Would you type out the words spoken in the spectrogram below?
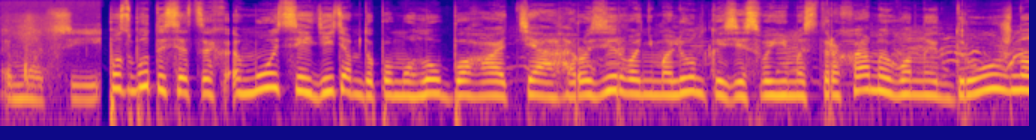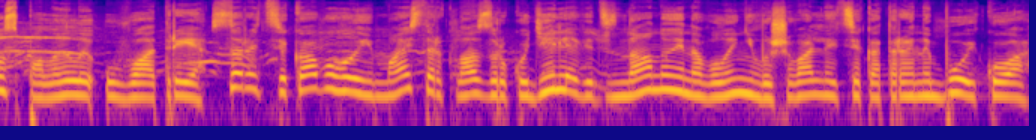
емоції. Позбутися цих емоцій дітям допомогло багаття. Розірвані малюнки зі своїми страхами вони дружно спалили у ватрі. Серед цікавого і майстер-клас з рукоділля від знаної на Волині вишивальниці Катерини Бойко.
